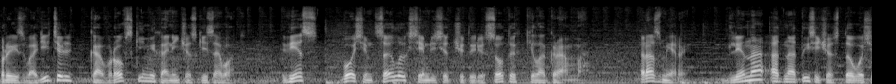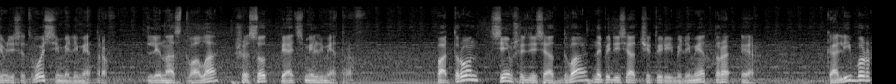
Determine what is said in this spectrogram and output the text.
Производитель – Ковровский механический завод. Вес – 8,74 килограмма. Размеры. Длина 1188 мм, длина ствола 605 мм. Патрон 7,62 на 54 мм R. Калибр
